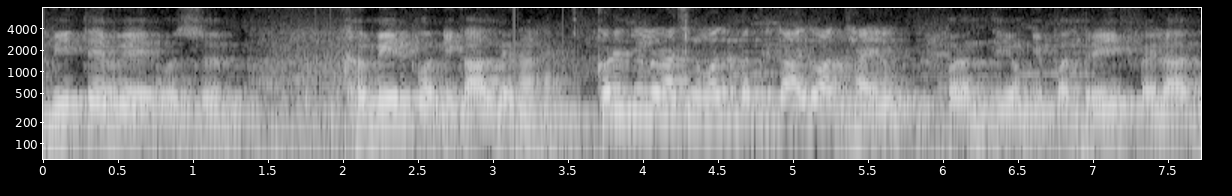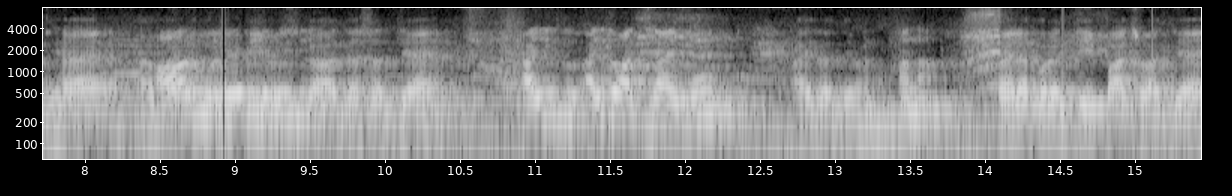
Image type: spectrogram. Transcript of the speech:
बीते हुए उस खमीर को निकाल देना है కొరింతలు రాసిన మొదటి పత్రిక ఐదో అధ్యాయం परंतियों की पत्री पहला अध्याय पहला और कुरिन्ती ये- उसका दस अध्याय ఐదు ఐదో అధ్యాయము ఐదో అధ్యాయం అన్న पहला कुरिन्ती पांचवा अध्याय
